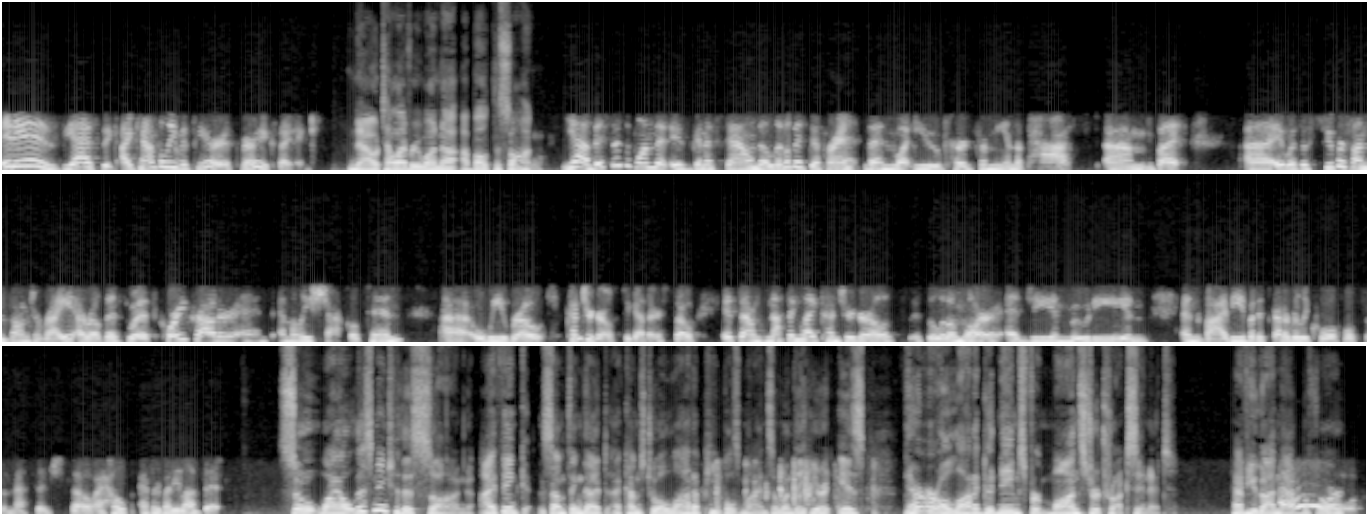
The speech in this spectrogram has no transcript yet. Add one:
It is. Yes. I can't believe it's here. It's very exciting. Now tell everyone uh, about the song. Yeah, this is one that is going to sound a little bit different than what you've heard from me in the past. Um, but uh, it was a super fun song to write. I wrote this with Corey Crowder and Emily Shackleton. Uh, we wrote Country Girls together. So it sounds nothing like Country Girls. It's a little more edgy and moody and, and vibey, but it's got a really cool, wholesome message. So I hope everybody loves it. So while listening to this song, I think something that uh, comes to a lot of people's minds when they hear it is there are a lot of good names for monster trucks in it. Have you gotten that before? Oh,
